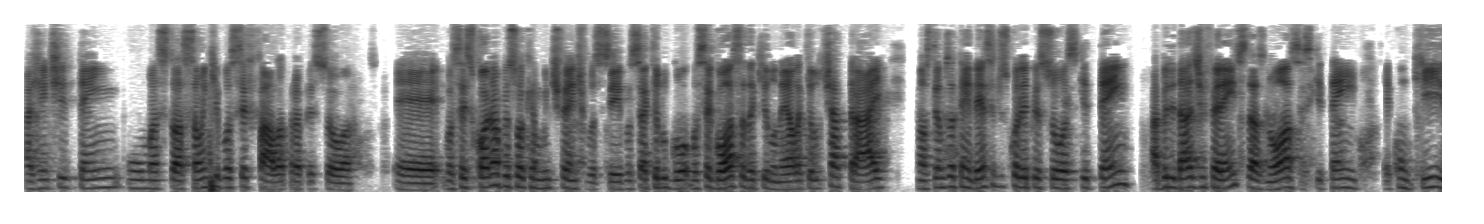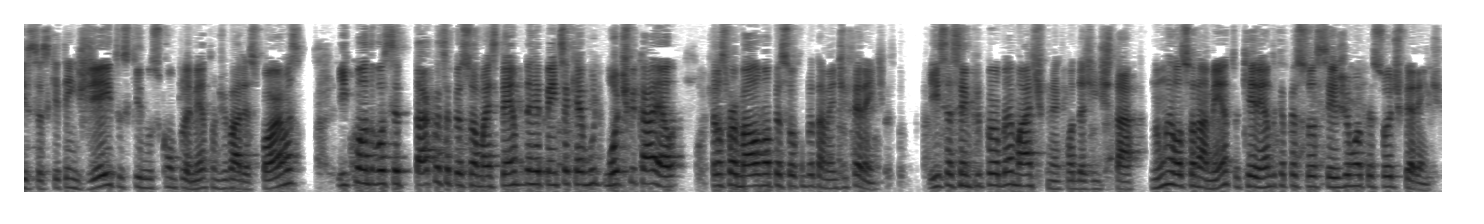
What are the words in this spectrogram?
a gente tem uma situação em que você fala para a pessoa, é, você escolhe uma pessoa que é muito diferente de você, você aquilo você gosta daquilo nela, aquilo te atrai. Nós temos a tendência de escolher pessoas que têm habilidades diferentes das nossas, que têm é, conquistas, que têm jeitos que nos complementam de várias formas. E quando você está com essa pessoa mais tempo, de repente você quer modificar ela, transformá-la numa pessoa completamente diferente. Isso é sempre problemático, né? Quando a gente está num relacionamento querendo que a pessoa seja uma pessoa diferente.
